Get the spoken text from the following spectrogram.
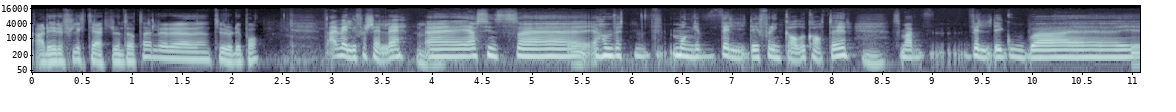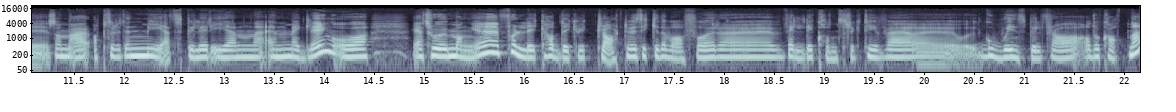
er de reflekterte rundt dette, eller eh, turer de på? Det er veldig forskjellig. Mm. Jeg synes, eh, jeg har møtt mange veldig flinke advokater som er veldig gode, eh, som er absolutt en medspiller i en, en megling. Og jeg tror mange forlik hadde ikke klart det hvis ikke det var for eh, veldig konstruktive, eh, gode innspill fra advokatene.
